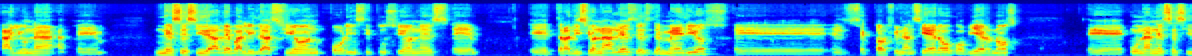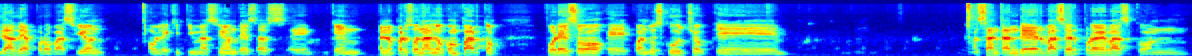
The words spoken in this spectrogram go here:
hay una necesidad de validación por instituciones eh, tradicionales, desde medios, eh, el sector financiero, gobiernos, eh, una necesidad de aprobación o legitimación de esas que en, lo personal no comparto. Por eso, cuando escucho que Santander va a hacer pruebas con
